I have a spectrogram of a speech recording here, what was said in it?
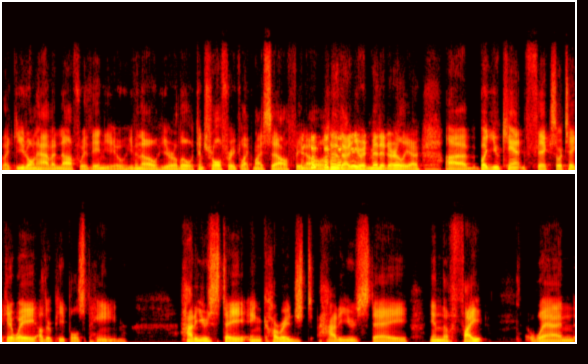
Like you don't have enough within you even though you're a little control freak like myself you know that you admitted earlier. Uh, but you can't fix or take away other people's pain. How do you stay encouraged? How do you stay in the fight when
